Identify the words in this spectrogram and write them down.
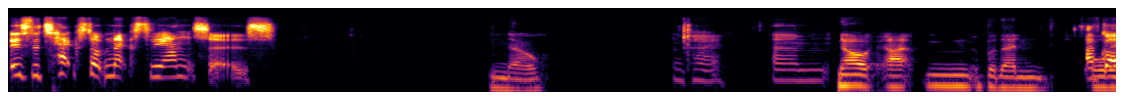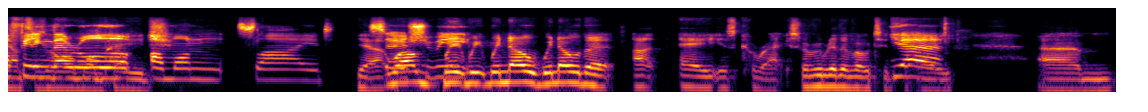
Is the text up next to the answers? No. Okay. Um, No, uh, mm, but then I've got a feeling they're on one all on one slide. Yeah, So well, we... we- We, we know we know that uh, A is correct. So everybody that voted Yeah. for A, um,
